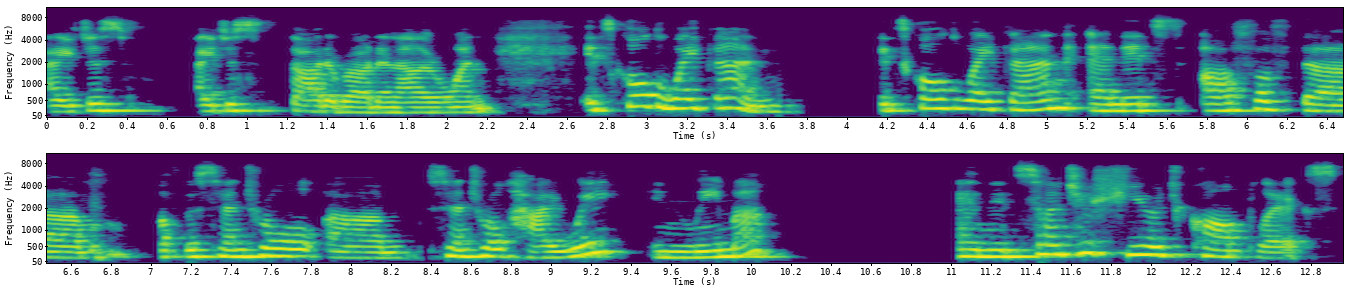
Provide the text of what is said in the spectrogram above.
I just, I just thought about another one. It's called Huaycan. It's called Huaycan, and it's off of the um, of the central um, central highway in Lima, and it's such a huge complex.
